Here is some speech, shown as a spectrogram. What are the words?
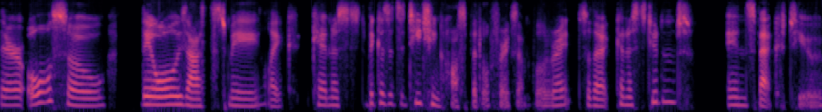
they're also, they always asked me, like, can a, because it's a teaching hospital, for example, right? So that can a student inspect you?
